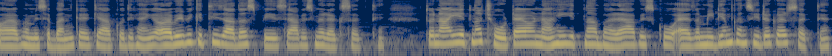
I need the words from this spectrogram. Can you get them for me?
और अब हम इसे बंद करके आपको दिखाएँगे। और अभी भी कितनी ज़्यादा स्पेस है आप इसमें रख सकते हैं। तो ना ये इतना छोटा है और ना ही इतना भरा है, आप इसको एज अ मीडियम कंसीडर कर सकते हैं।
